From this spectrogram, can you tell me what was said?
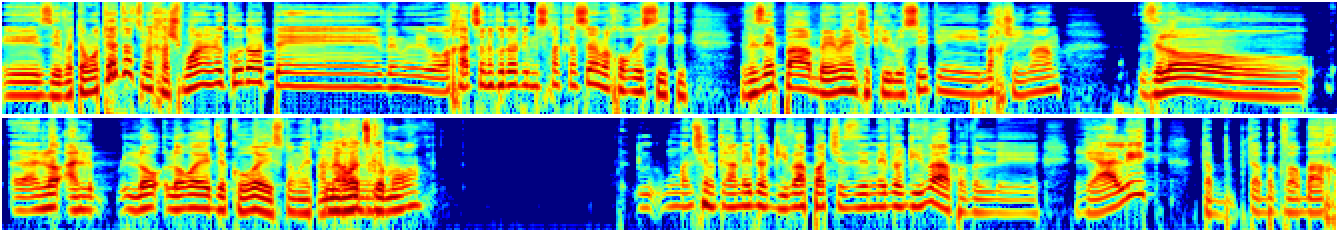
אה, זה, ואתה מוצא את עצמך שמונה נקודות, אה, או 11 נקודות עם משחק חסר מאחורי סיטי. וזה פער באמת שכאילו סיטי יימח שמם, זה לא, אני לא, אני לא, לא רואה את זה קורה, זאת אומרת... המרוץ גמור? מה שנקרא never give up עד שזה never give up, אבל uh, ריאלית, אתה, אתה כבר באח-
